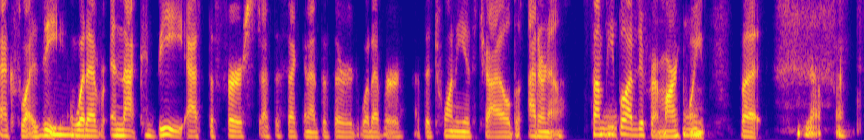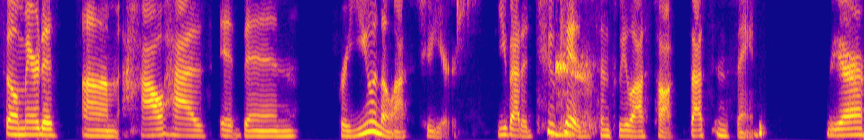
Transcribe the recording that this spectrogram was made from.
XYZ, Mm. whatever. And that could be at the first, at the second, at the third, whatever, at the 20th child. I don't know. Some people have different mark Mhm. points, but Yeah. so Meredith, um, how has it been for you in the last two years? You've added two kids since we last talked. That's insane. Yeah.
